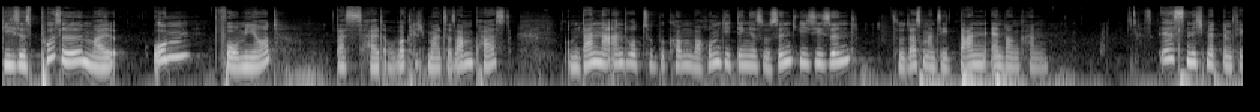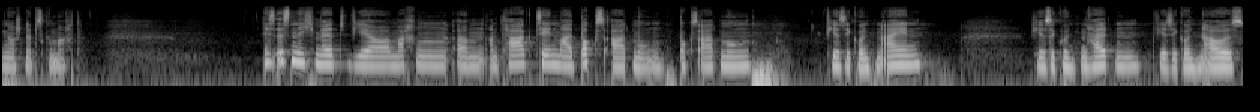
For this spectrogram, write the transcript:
dieses Puzzle mal umformiert, dass es halt auch wirklich mal zusammenpasst, um dann eine Antwort zu bekommen, warum die Dinge so sind, wie sie sind, sodass man sie dann ändern kann. Es ist nicht mit einem Fingerschnips gemacht. Es ist nicht mit, wir machen ähm, am Tag zehnmal Boxatmung. Boxatmung, vier Sekunden ein, vier Sekunden halten, vier Sekunden aus,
